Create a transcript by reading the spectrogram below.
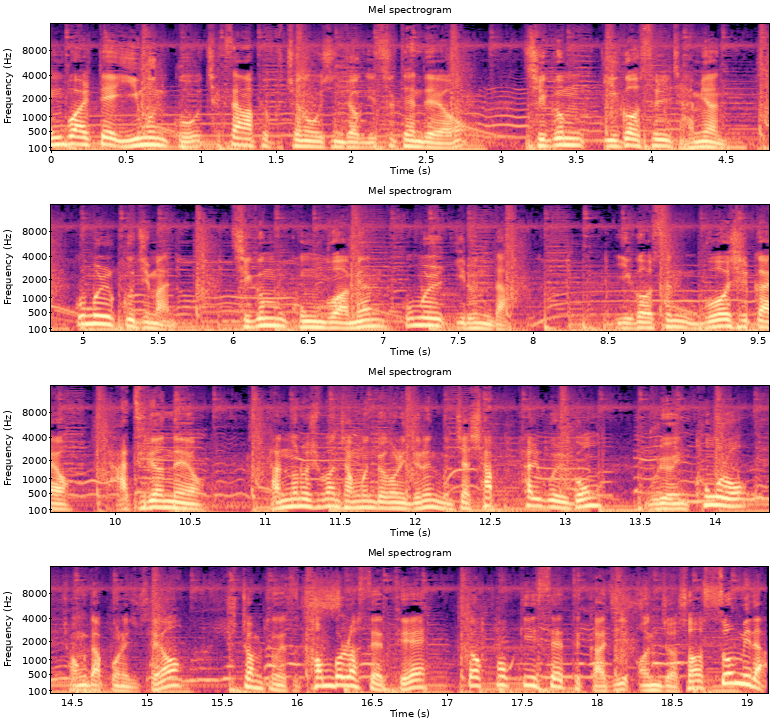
공부할 때 이문구 책상 앞에 붙여놓으신 적 있을 텐데요. 지금 이것을 자면 꿈을 꾸지만 지금 공부하면 꿈을 이룬다. 이것은 무엇일까요? 다 드렸네요. 단문 50원 장문 100원이 드는 문자 샵 8910 무료인 콩으로 정답 보내주세요. 추첨 통해서 텀블러 세트에 떡볶이 세트까지 얹어서 쏩니다.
